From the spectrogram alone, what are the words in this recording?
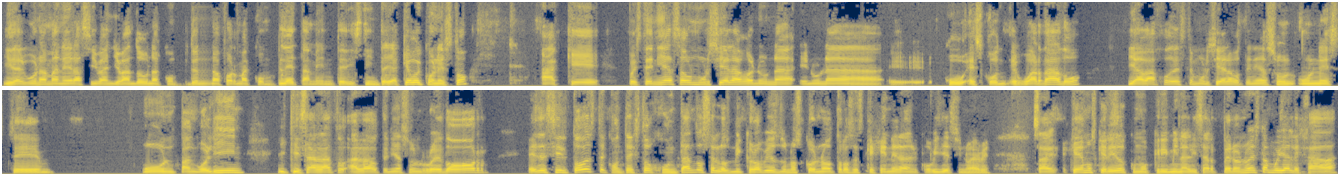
y de alguna manera se iban llevando una, de una forma completamente distinta. ¿Y a qué voy con esto? A que pues tenías a un murciélago en una, en una eh, eh, guardado y abajo de este murciélago tenías un, un este un pangolín y quizá al lado, al lado tenías un roedor. Es decir, todo este contexto, juntándose los microbios de unos con otros, es que generan el COVID-19. O sea, que hemos querido como criminalizar, pero no está muy alejada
